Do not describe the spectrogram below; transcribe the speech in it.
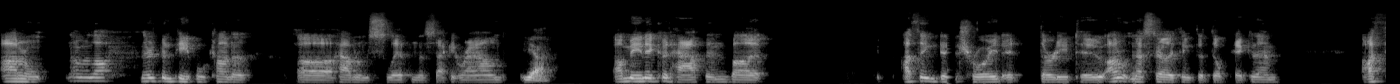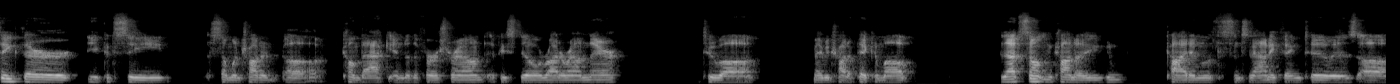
I don't. I mean, there's been people kind of uh, having them slip in the second round. Yeah. I mean, it could happen, but I think Detroit at 32. I don't necessarily think that they'll pick them. I think they're. You could see someone try to uh, come back into the first round if he's still right around there to uh, maybe try to pick him up. And that's something kind of you can tie it in with the Cincinnati thing too. Is uh,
